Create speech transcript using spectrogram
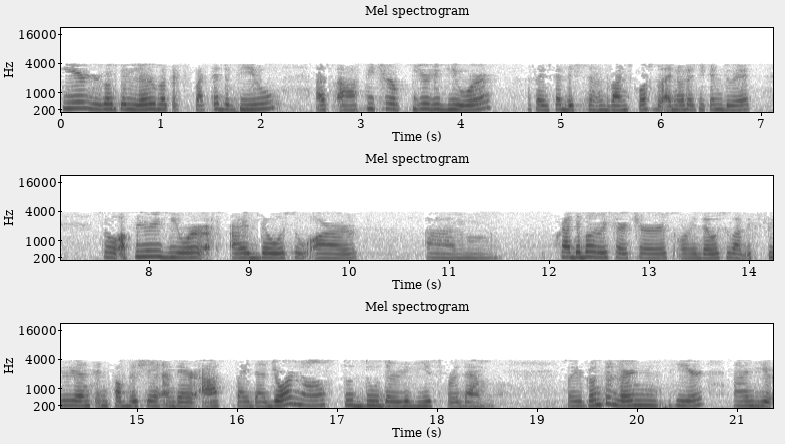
Here, you're going to learn what's expected of you as a future peer reviewer. As I said, this is an advanced course, but I know that you can do it. So, a peer reviewer are those who are um, credible researchers or those who have experience in publishing and they're asked by the journals to do the reviews for them. So you're going to learn here and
